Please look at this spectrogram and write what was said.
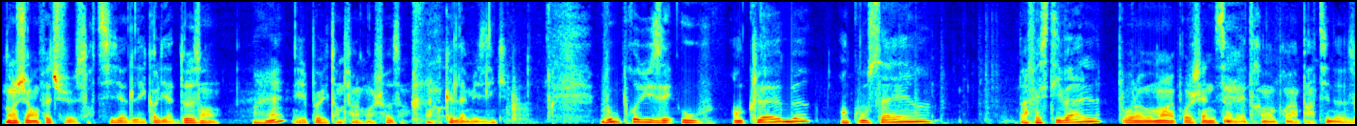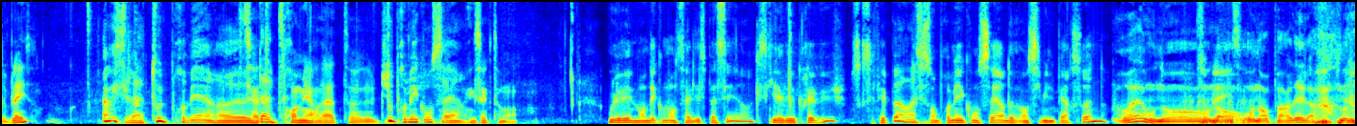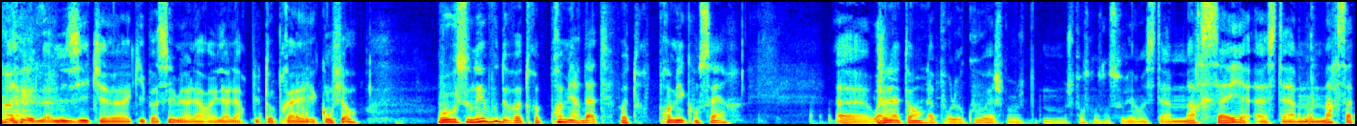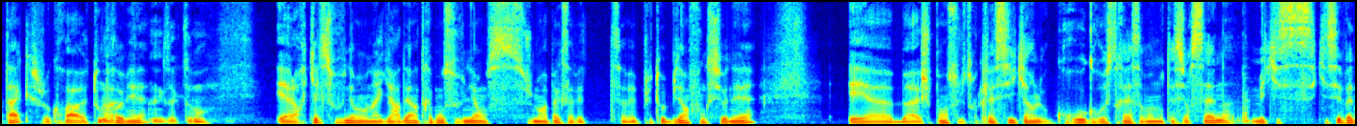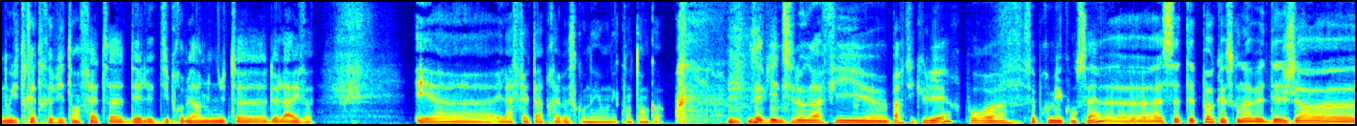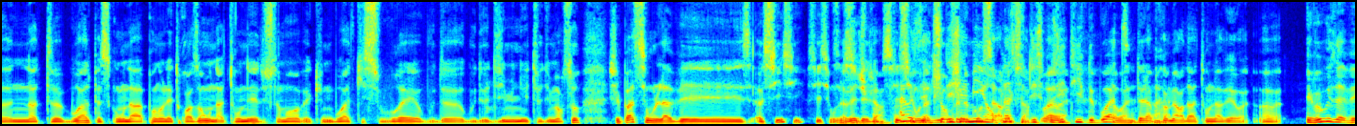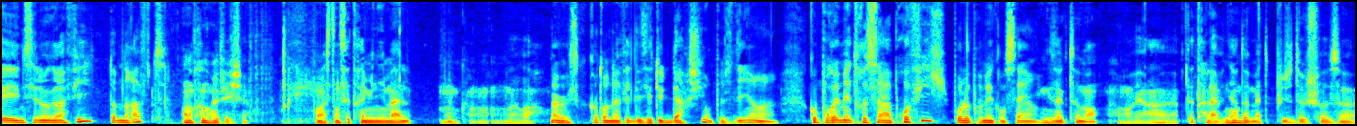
Non, j'ai en fait, je suis sorti de l'école il y a deux ans Ouais. et j'ai pas eu le temps de faire grand chose, que de la musique. Vous produisez où? En club? En concert? En festival Pour le moment, la prochaine, ça va être en première partie de The Blaze. Ah oui, c'est la toute première euh, C'est la date. toute première date euh, du Tout premier concert. Exactement. Vous lui avez demandé comment ça allait se passer alors? Qu'est-ce qu'il avait prévu? Parce que ça fait peur, hein, c'est son premier concert devant 6000 personnes. Ouais, on en, on en, Blaze. on en parlait là, on en parlait de la musique euh, qui passait, mais il a l'air, il a l'air plutôt prêt et confiant. Vous vous souvenez, vous, de votre première date, votre premier concert? Euh, ouais. Jonathan Là, pour le coup, ouais, je, pense- je pense qu'on s'en souvient. C'était à Marseille. euh, C'était à Mars Attack, je crois, euh, tout Ouais. premier. Exactement. Et alors, quel souvenir on a gardé? Un très bon souvenir. On je me rappelle que ça avait, ça avait plutôt bien fonctionné. Et bah, je pense le truc classique, hein, le gros gros stress avant de monter sur scène, mais qui, s'évanouit très très vite en fait dès les dix premières minutes de live. Et, et la fête après parce qu'on est on est content quoi. Vous aviez une scénographie euh, particulière pour euh, ce premier concert? Euh, à cette époque, est-ce qu'on avait déjà notre boîte? Parce qu'on a pendant les trois ans, on a tourné justement avec une boîte qui s'ouvrait au bout de au bout de dix minutes du morceau. Je sais pas si on l'avait. euh, si, si, si, si, on l'avait déjà. Si, Ah, si, on a toujours déjà fait le mis en place ce ça. Ouais, ouais. dispositif de boîte Ah ouais, dès la Ouais. première date, on l'avait. Ouais. Et vous, vous avez une scénographie, Tom Draft? En train de réfléchir. Pour l'instant, c'est très minimal, donc on on va voir. Ah, Parce que quand on a fait des études d'archi, on peut se dire euh, qu'on pourrait mettre ça à profit pour le premier concert. Exactement. On verra euh, peut-être à l'avenir de mettre plus de choses euh,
